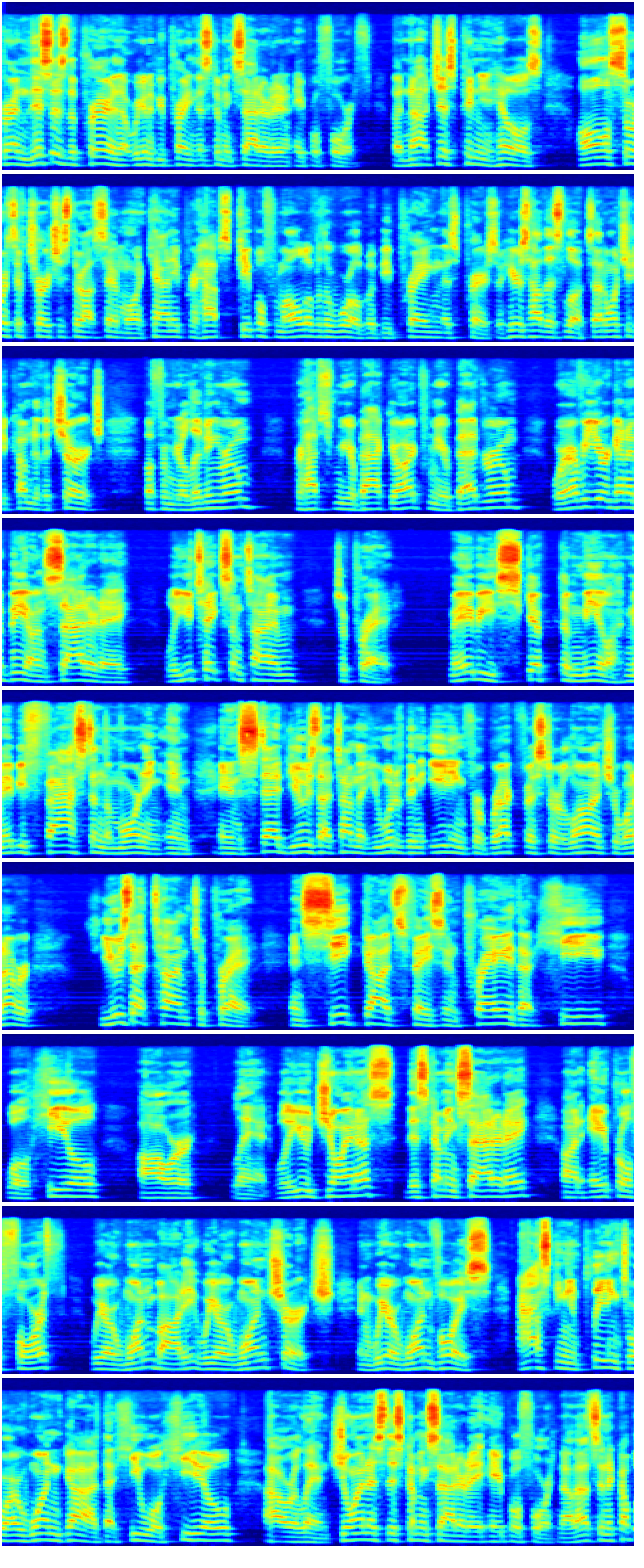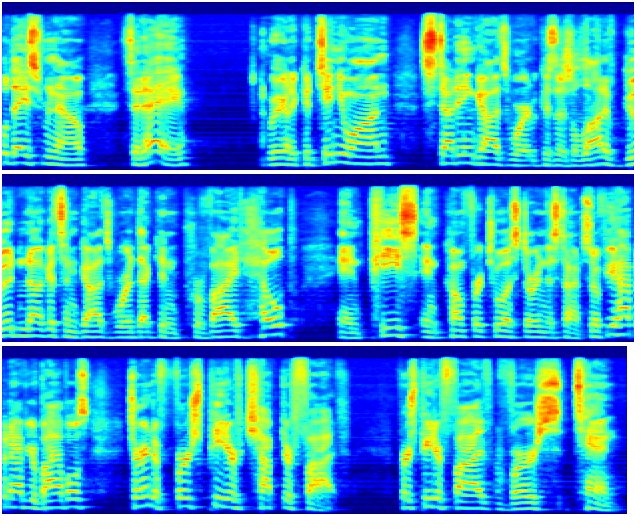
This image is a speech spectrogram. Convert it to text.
Friend, this is the prayer that we're going to be praying this coming Saturday on April 4th. But not just Piñon Hills, all sorts of churches throughout San Juan County, perhaps people from all over the world would be praying this prayer. So here's how this looks. I don't want you to come to the church, but from your living room, perhaps from your backyard, from your bedroom, wherever you're going to be on Saturday, will you take some time to pray? Maybe skip the meal, maybe fast in the morning and, and instead use that time that you would have been eating for breakfast or lunch or whatever. Use that time to pray and seek God's face and pray that He will heal our land. Will you join us this coming Saturday on April 4th? We are one body, we are one church, and we are one voice, asking and pleading to our one God that He will heal our land. Join us this coming Saturday, April 4th. Now, that's in a couple days from now. Today, we're going to continue on studying God's Word because there's a lot of good nuggets in God's Word that can provide help and peace and comfort to us during this time. So if you happen to have your Bibles, turn to 1 Peter chapter 5. 1 Peter 5, verse 10.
